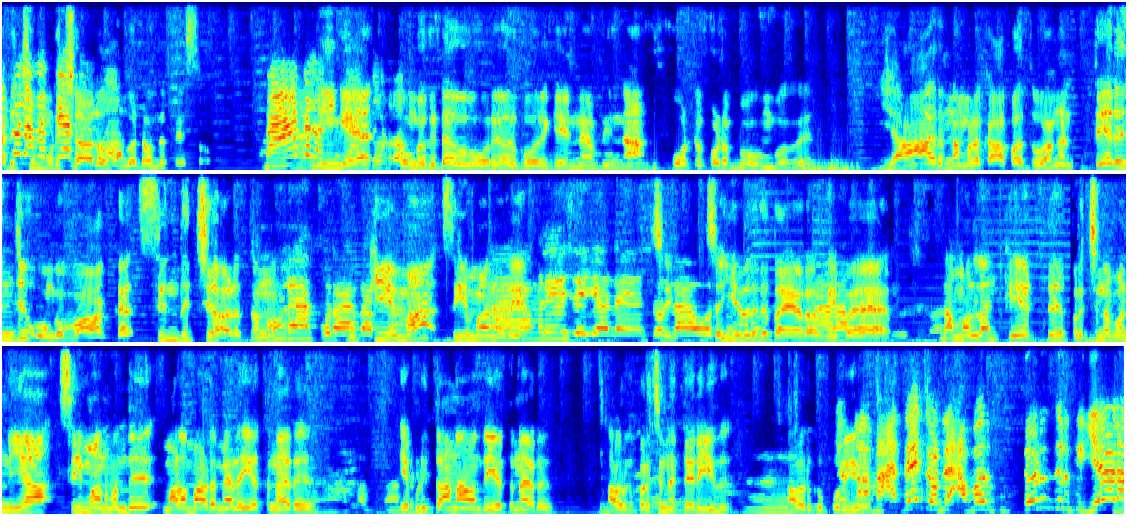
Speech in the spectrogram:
அதை முடிச்சாலும் உங்ககிட்ட வந்து பேசுறோம். நாங்க. உங்ககிட்ட ஒரே ஒரு கோரிக்கை என்ன அப்படின்னா ஓட்டு போட போகும்போது யாரு நம்மளை காப்பாத்துவாங்கன்னு தெரிஞ்சு உங்க வாக்க சிந்திச்சு அழுத்தணும். முக்கியமா சீமானுடைய செய்யறதுக்கு தயாரா இருக்கு இப்ப நம்ம எல்லாம் கேட்டு பிரச்சனை பண்ணியா சீமான் வந்து மலை மாட மேல ஏத்துனாரு? எப்படி தானா வந்து ஏத்துனாரு? அவருக்கு பிரச்சனை தெரியுது. அவருக்கு புரியுது. ஆமா, அதே சொல்றேன். அவருக்கு தெரிஞ்சிருக்கு. ஏழை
